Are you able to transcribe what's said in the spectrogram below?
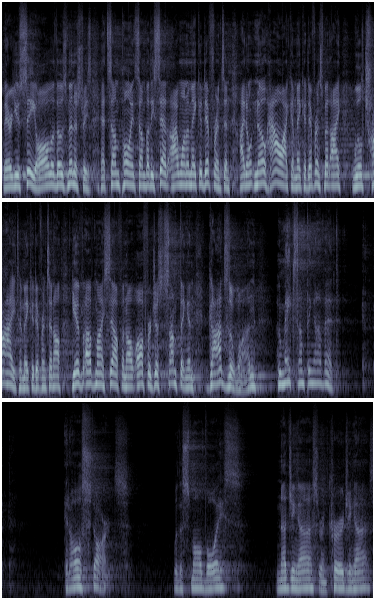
there you see all of those ministries. At some point, somebody said, I want to make a difference, and I don't know how I can make a difference, but I will try to make a difference, and I'll give of myself, and I'll offer just something. And God's the one who makes something of it. It all starts with a small voice nudging us or encouraging us.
